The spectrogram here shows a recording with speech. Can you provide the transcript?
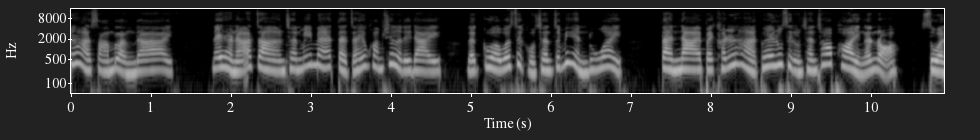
ฤหาสน์สามหลังได้ ในฐานะอาจารย์ฉันไม่แม้แต่จะให้ความช่วยเหลือใด ๆ และกลัวว่าสิทธิ์ของฉันจะไม่เห็นด้วย แต่นายไปคฤหาสน์เพื่อให้ลูกศิษย์ของฉันชอบพออย่างนั้นหรอ ส่วน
